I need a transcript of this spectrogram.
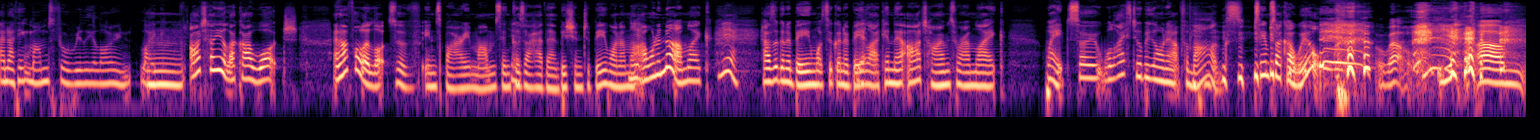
And I think mums feel really alone. Like, Mm, I'll tell you, like I watch, and I follow lots of inspiring mums, and because I have ambition to be one, I'm like, Yeah. I want to know. I'm like, Yeah. how's it going to be, and what's it going to be Yeah. like? And there are times where I'm like, wait, so will I still be going out for mugs? Seems like I will. well, yeah. um,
